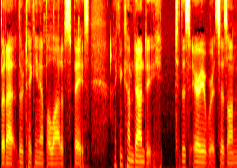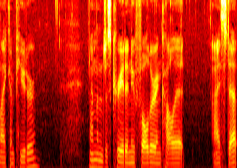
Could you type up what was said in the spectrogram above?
but I, they're taking up a lot of space. I can come down to to this area where it says on my computer. I'm going to just create a new folder and call it iStep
